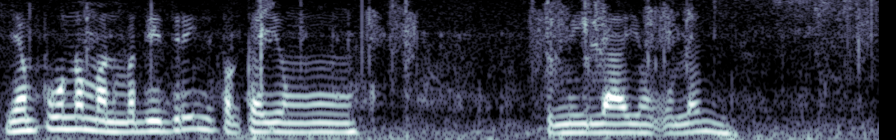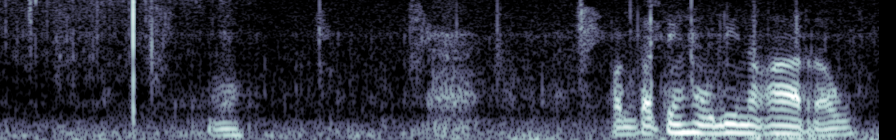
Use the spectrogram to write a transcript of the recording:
Yan po naman, madidrain pagka yung tumila yung ulan. Oh. Pagdating huli ng araw,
